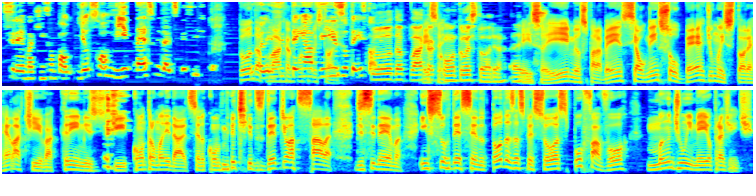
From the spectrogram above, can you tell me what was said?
cinema aqui em São Paulo. E eu só vi nessa unidade específica. Toda falei, placa tem conta uma história. aviso, tem história. Toda placa É isso aí. conta uma história. É, É isso aí, meus parabéns. Se alguém souber de uma história relativa a crimes de contra a humanidade sendo cometidos dentro de uma sala de cinema, ensurdecendo todas as pessoas, por favor, mande um e-mail pra gente.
